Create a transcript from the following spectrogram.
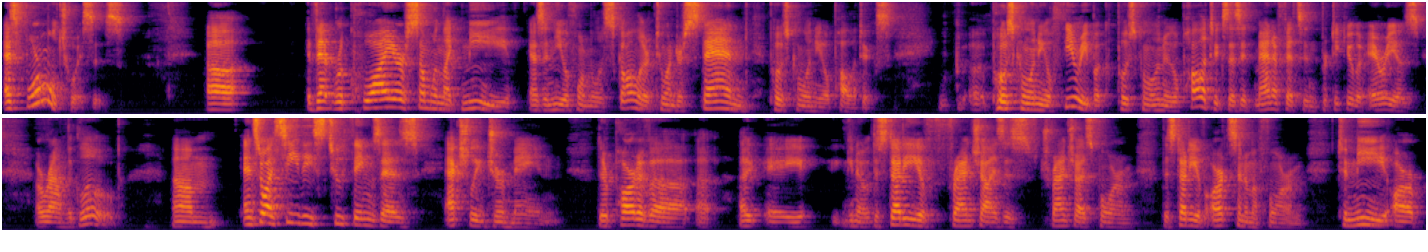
as formal choices uh, that require someone like me, as a neo formalist scholar, to understand postcolonial politics, uh, post colonial theory, but postcolonial politics as it manifests in particular areas around the globe. Um, and so I see these two things as actually germane. They're part of a, a, a, you know the study of franchises franchise form the study of art cinema form to me are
